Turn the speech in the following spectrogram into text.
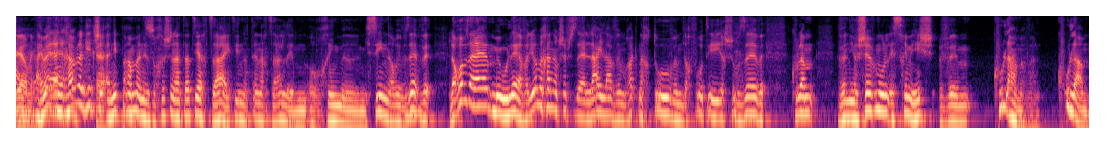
ג'רמי. האמת, אני חייב להגיד כן. שאני פעם, אני זוכר שנתתי הרצאה, הייתי נותן הרצאה לאורחים אה, מסין, הרבה וזה, ולרוב זה היה מעולה, אבל יום אחד אני חושב שזה היה לילה, והם רק נחתו, והם דחפו אותי איכשהו זה, וכולם, ואני יושב מול 20 איש, והם, כולם אבל, כולם,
